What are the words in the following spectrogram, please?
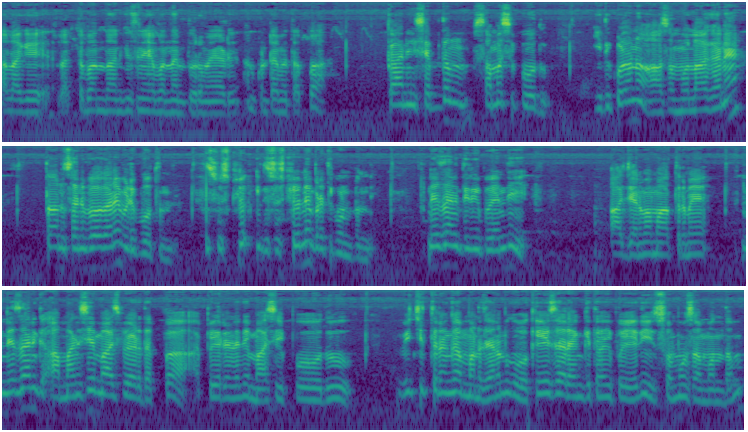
అలాగే రక్తబంధానికి స్నేహబంధానికి దూరమయ్యాడు అనుకుంటామే తప్ప కానీ శబ్దం సమస్య పోదు. ఇది కూడాను ఆ సొమ్ములాగానే తాను చనిపోగానే విడిపోతుంది. సృష్టిలో ఇది సృష్టిలోనే బ్రతికి ఉంటుంది నిజానికి తిరిగిపోయింది ఆ జన్మ మాత్రమే. నిజానికి ఆ మనిషి మాసిపోయాడు తప్ప ఆ పేరు అనేది మాసిపోదు. విచిత్రంగా మన జన్మకు ఒకేసారి అంకితం అయిపోయేది సొమ్ము సంబంధం.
